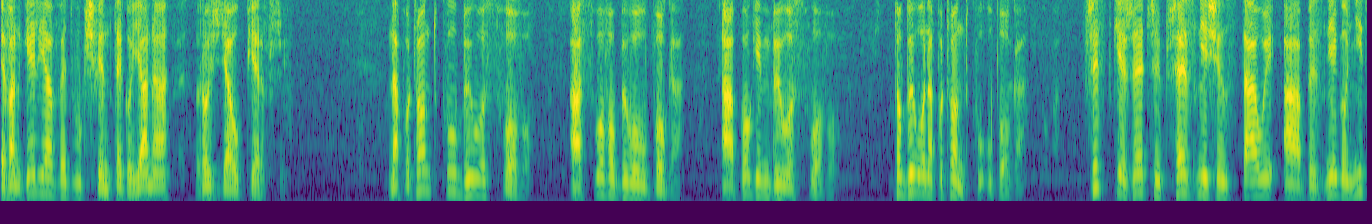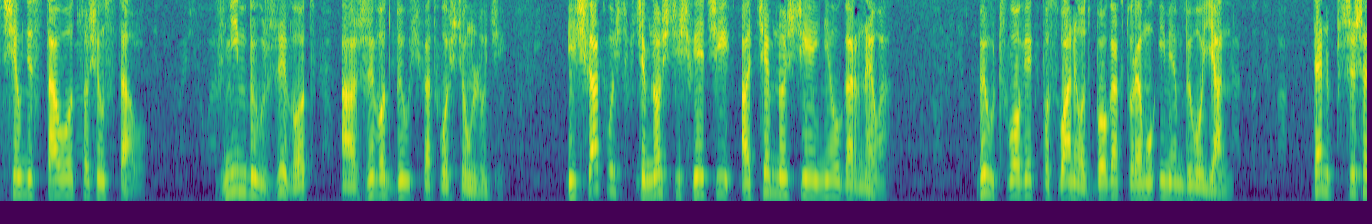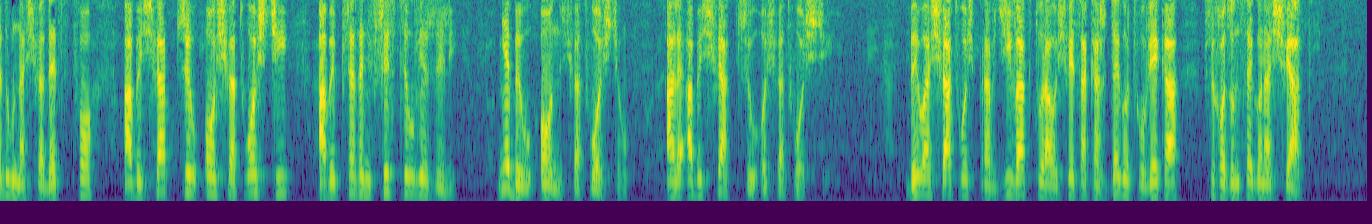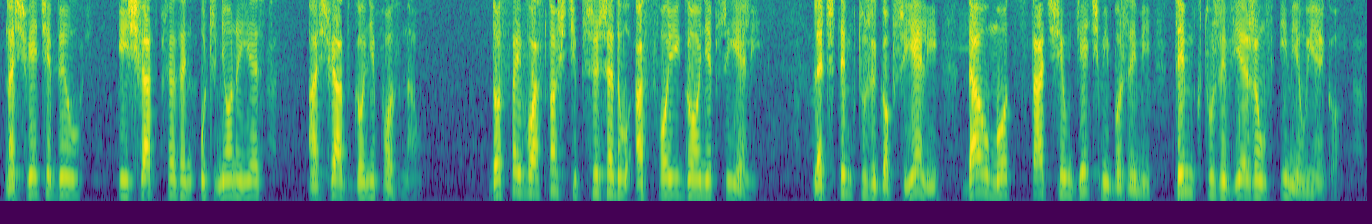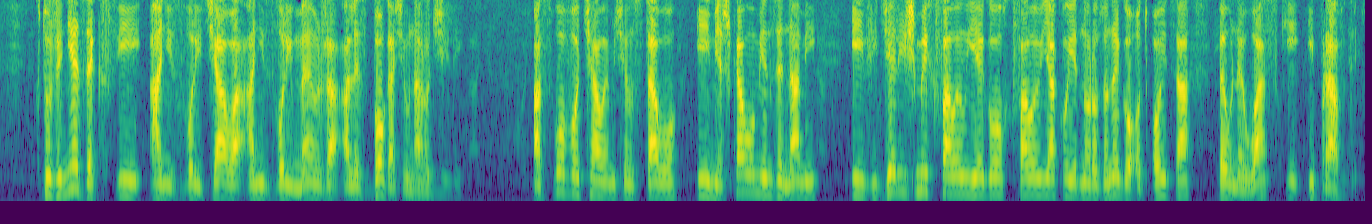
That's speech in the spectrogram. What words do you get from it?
Ewangelia według świętego Jana, rozdział pierwszy. Na początku było Słowo, a Słowo było u Boga, a Bogiem było Słowo. To było na początku u Boga. Wszystkie rzeczy przez nie się stały, a bez Niego nic się nie stało, co się stało. W Nim był żywot, a żywot był światłością ludzi. I światłość w ciemności świeci, a ciemność jej nie ogarnęła. Był człowiek posłany od Boga, któremu imię było Jan. Ten przyszedł na świadectwo, aby świadczył o światłości, aby przezeń wszyscy uwierzyli. Nie był on światłością, ale aby świadczył o światłości. Była światłość prawdziwa, która oświeca każdego człowieka przychodzącego na świat. Na świecie był i świat przezeń uczyniony jest, a świat go nie poznał. Do swej własności przyszedł, a swoi go nie przyjęli. Lecz tym, którzy go przyjęli, dał moc stać się dziećmi bożymi, tym, którzy wierzą w imię Jego. Którzy nie ze krwi, ani z woli ciała, ani z woli męża, ale z Boga się narodzili. A Słowo ciałem się stało i mieszkało między nami i widzieliśmy chwałę Jego, chwałę jako jednorodzonego od Ojca, pełne łaski i prawdy.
